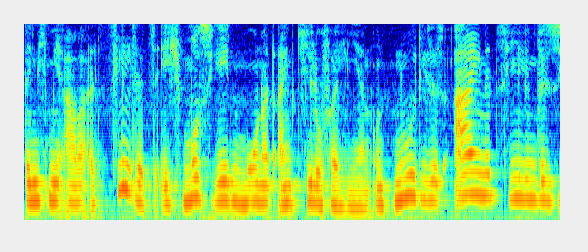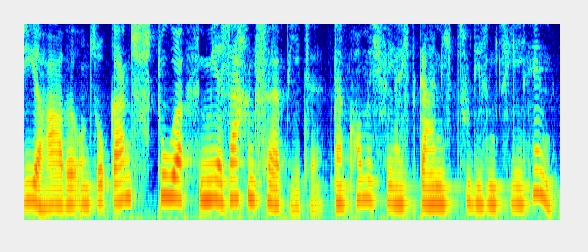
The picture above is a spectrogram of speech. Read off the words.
Wenn ich mir aber als Ziel setze, ich muss jeden Monat ein Kilo verlieren und nur dieses eine Ziel im Visier habe und so ganz stur mir Sachen verbiete, dann komme ich vielleicht gar nicht zu diesem Ziel hin.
